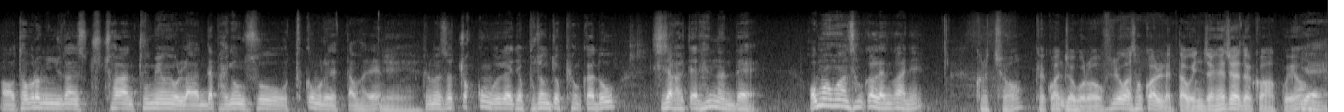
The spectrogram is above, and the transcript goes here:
어, 더불어민주당에서 추천한 두 명이 올라갔는데 박용수 특검으로 됐단 말이에요. 예. 그러면서 조금 우리가 이제 부정적 평가도 시작할 때는 했는데 어마어마한 성과를 낸 거 아니에요? 그렇죠. 객관적으로 음. 훌륭한 성과를 냈다고 인정해줘야 될 것 같고요. 예.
